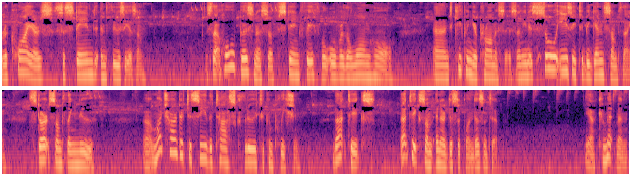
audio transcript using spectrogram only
requires sustained enthusiasm. It's that whole business of staying faithful over the long haul and keeping your promises. I mean, it's so easy to begin something, start something new. Uh, much harder to see the task through to completion. That takes, that takes some inner discipline, doesn't it? Yeah, commitment,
